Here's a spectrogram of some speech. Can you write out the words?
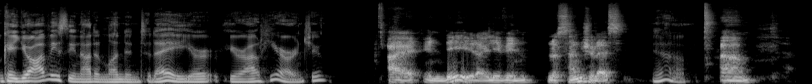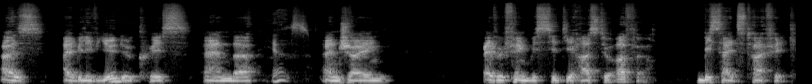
Okay, you're obviously not in London today. You're you're out here, aren't you? I indeed. I live in Los Angeles. Yeah. Um, as I believe you do, Chris, and uh, yes, enjoying everything this city has to offer besides traffic.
